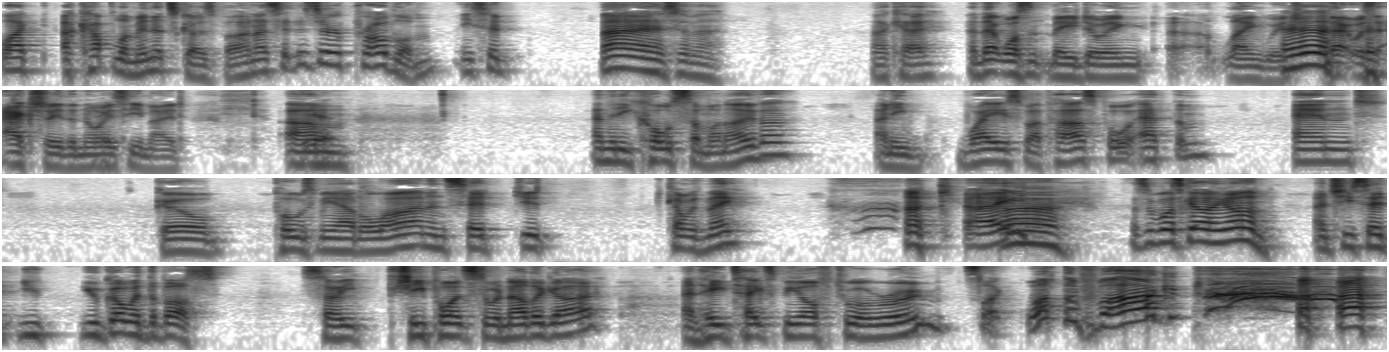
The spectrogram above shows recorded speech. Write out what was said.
like a couple of minutes goes by and I said, "Is there a problem?" He said, "No, no, no, no." Okay, and that wasn't me doing uh, language. that was actually the noise he made. Um, Yeah. And then he calls someone over and he waves my passport at them. And girl pulls me out of line and said, "You come with me." okay. Uh. I said, "What's going on?" And she said, "You you go with the boss." So he, she points to another guy, and he takes me off to a room. It's like, what the fuck?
